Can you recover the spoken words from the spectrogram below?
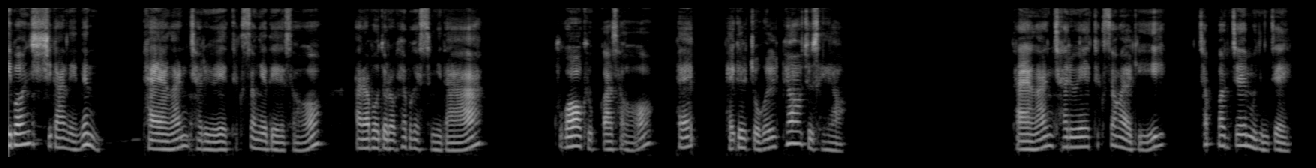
이번 시간에는 다양한 자료의 특성에 대해서 알아보도록 해보겠습니다. 국어 교과서 100, 101쪽을 펴주세요. 다양한 자료의 특성 알기 첫 번째 문제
